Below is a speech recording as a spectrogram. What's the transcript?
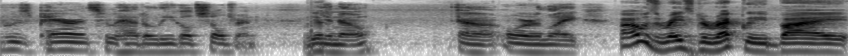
whose parents who had illegal children Yeah. you know uh, or like I was raised directly by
